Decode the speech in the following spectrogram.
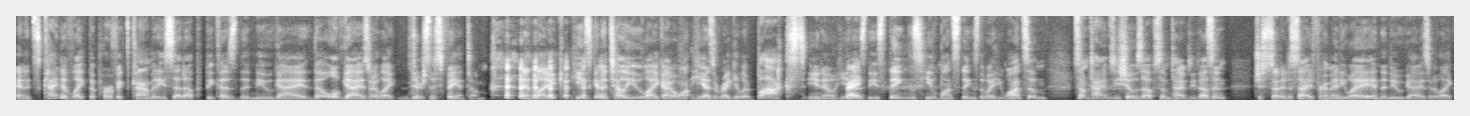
and it's kind of like the perfect comedy setup because the new guy the old guys are like there's this phantom. And like he's gonna tell you like i want he has a regular box you know he Right. has these things he wants things the way he wants them sometimes he shows up sometimes he doesn't. Just set it aside for him anyway and the new guys are like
